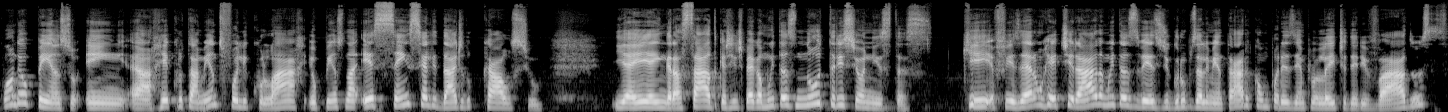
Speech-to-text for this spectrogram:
Quando eu penso em uh, recrutamento folicular, eu penso na essencialidade do cálcio. E aí é engraçado que a gente pega muitas nutricionistas que fizeram retirada muitas vezes de grupos alimentares, como por exemplo leite derivados,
